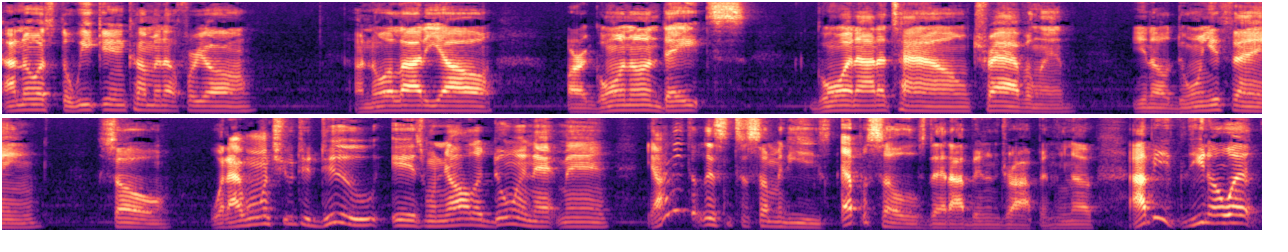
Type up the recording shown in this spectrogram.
I know it's the weekend coming up for y'all. I know a lot of y'all are going on dates, going out of town, traveling, you know, doing your thing. So, what I want you to do is when y'all are doing that, man, y'all need to listen to some of these episodes that I've been dropping. You know, I be, you know what?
